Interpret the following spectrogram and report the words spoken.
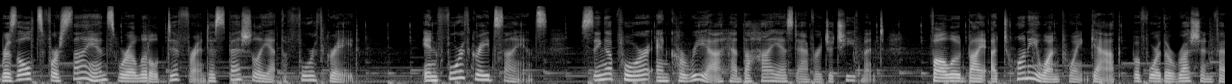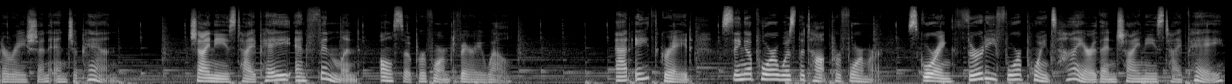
Results for science were a little different, especially at the fourth grade. In fourth grade science, Singapore and Korea had the highest average achievement, followed by a 21 point gap before the Russian Federation and Japan. Chinese Taipei and Finland also performed very well. At 8th grade, Singapore was the top performer, scoring 34 points higher than Chinese Taipei,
